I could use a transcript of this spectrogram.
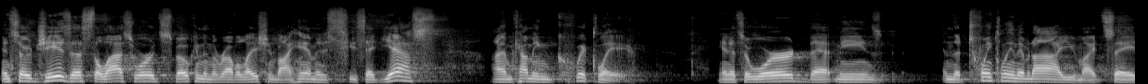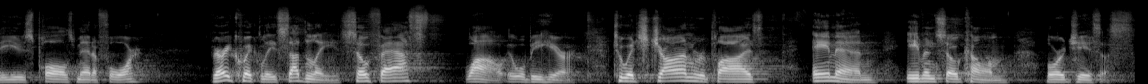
And so, Jesus, the last words spoken in the Revelation by Him is He said, Yes, I am coming quickly. And it's a word that means in the twinkling of an eye, you might say, to use Paul's metaphor. Very quickly, suddenly, so fast, wow, it will be here. To which John replies, Amen, even so come, Lord Jesus.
